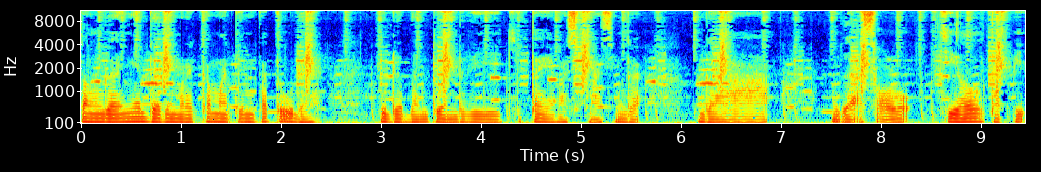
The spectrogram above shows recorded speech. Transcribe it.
sengganya dari mereka mati 4 tuh udah udah bantuan dari kita ya masing-masing. Nggak nggak nggak solo kill tapi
